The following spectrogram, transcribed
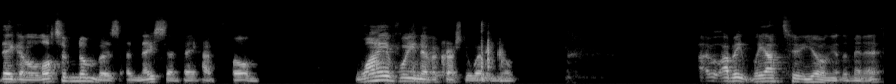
They got a lot of numbers and they said they had fun. Why have we never crashed a wedding, Rob? I, I mean, we are too young at the minute,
